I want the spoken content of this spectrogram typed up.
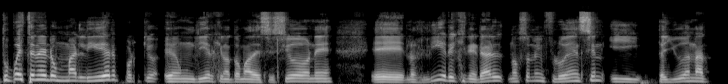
tú puedes tener un mal líder porque es un líder que no toma decisiones. Eh, los líderes en general no solo influencian y te ayudan a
